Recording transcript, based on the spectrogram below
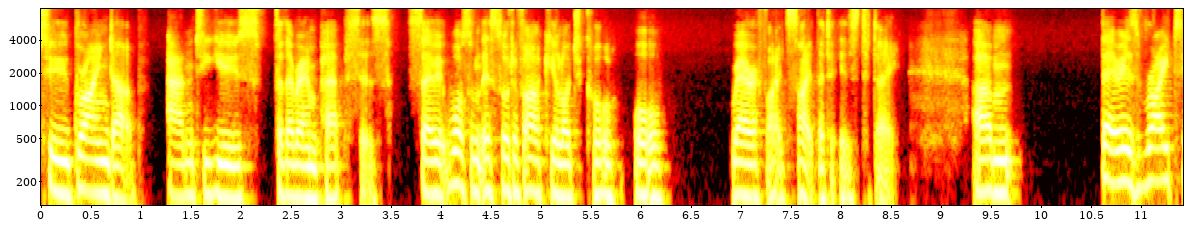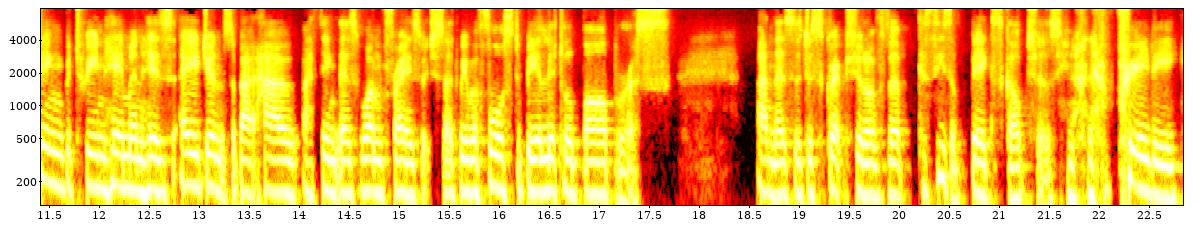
to grind up and to use for their own purposes. So it wasn't this sort of archaeological or rarefied site that it is today. Um, there is writing between him and his agents about how I think there's one phrase which said we were forced to be a little barbarous. And there's a description of the, because these are big sculptures, you know, they're really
